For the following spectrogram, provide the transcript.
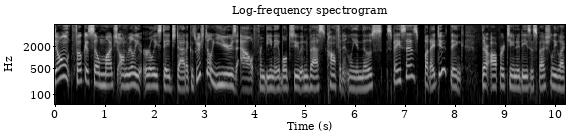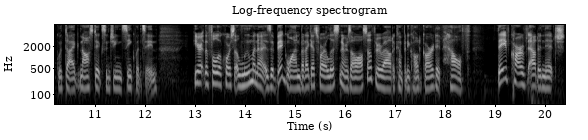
don't focus so much on really early stage data because we're still years out from being able to invest confidently in those spaces. But I do think there are opportunities, especially like with diagnostics and gene sequencing. Here at the Fool, of course, Illumina is a big one, but I guess for our listeners, I'll also throw out a company called Guardant Health. They've carved out a niche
